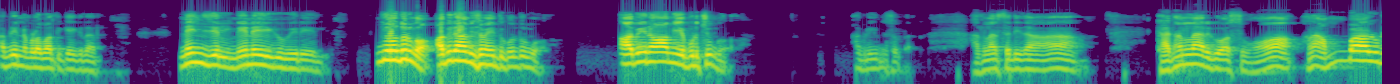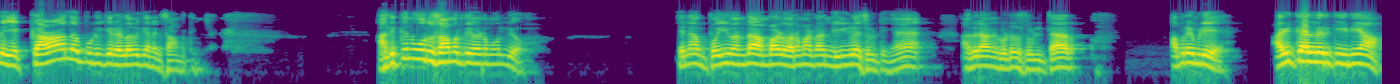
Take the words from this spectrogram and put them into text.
அப்படின்னு நம்மளை பார்த்து கேட்குறாரு. நெஞ்சில் நினைகுவீரேல் இங்கே வந்துருங்கோ. அபிராமி சமயத்துக்கு வந்துருங்கோ. அபிராமியை பிடிச்சுங்க அப்படின்னு சொல்கிறார் அதெல்லாம் சரிதான். கடன்லாம் இருக்கு வாசுவோம். ஆனால் அம்பாளுடைய காலை பிடிக்கிற அளவுக்கு எனக்கு சாமர்த்தியம் இல்லை. அதுக்குன்னு ஒரு சாமர்த்தியம் வேணுமோ இல்லையோ? ஏன்னா பொய் வந்தால் அம்பாள் வரமாட்டான்னு நீங்களே சொல்லிட்டீங்க. அபிராமி பட்டர் சொல்லிட்டார். அப்புறம் எப்படி? அழுக்காலில் இருக்கு இனியா?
